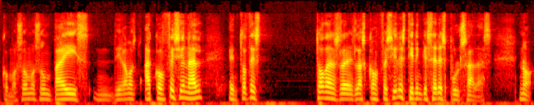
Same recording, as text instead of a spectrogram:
como somos un país digamos aconfesional entonces todas las confesiones tienen que ser expulsadas no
